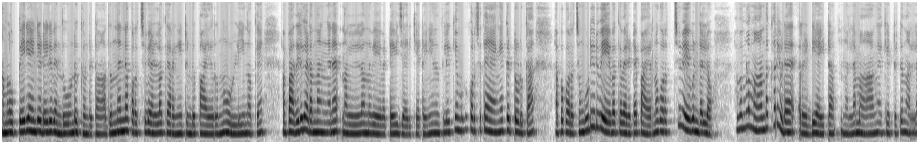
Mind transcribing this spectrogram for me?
നമ്മൾ ഉപ്പേരി അതിന്റെ ഇടയിൽ വെന്തുകൊണ്ട് നിൽക്കുന്നുണ്ട് കേട്ടോ. അതിൽ തന്നെ കുറച്ച് വെള്ളമൊക്കെ ഇറങ്ങിയിട്ടുണ്ട്. പയറുന്നും ഉള്ളിന്നൊക്കെ അപ്പോൾ അതിൽ കിടന്ന് അങ്ങനെ നല്ല ഒന്ന് വേവട്ടെ വിചാരിക്കുക കേട്ടോ. ഇനി അതിലേക്ക് നമുക്ക് കുറച്ച് തേങ്ങയൊക്കെ ഇട്ട് കൊടുക്കാം. അപ്പോൾ കുറച്ചും കൂടി ഒരു വേവൊക്കെ വരട്ടെ. പയറിന് കുറച്ച് വേവ് ഉണ്ടല്ലോ അപ്പോൾ നമ്മൾ മാന്തക്കറി ഇവിടെ റെഡി ആയിട്ടാണ് നല്ല മാങ്ങയൊക്കെ ഇട്ടിട്ട് നല്ല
